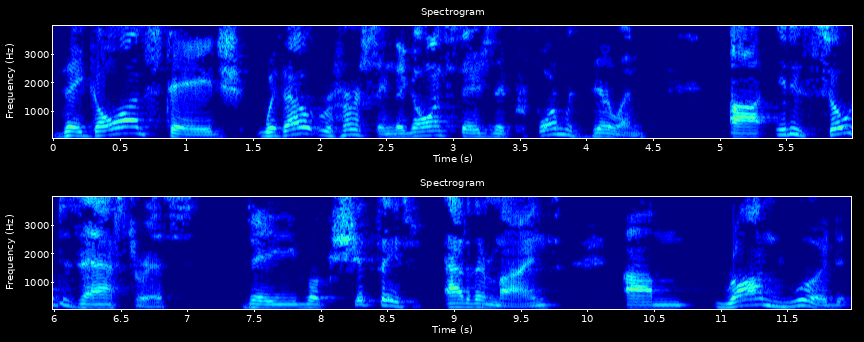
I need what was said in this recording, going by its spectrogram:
They go on stage without rehearsing. They go on stage. They perform with Dylan. Uh, it is so disastrous. They look shit-faced out of their minds. Um, Ron Wood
